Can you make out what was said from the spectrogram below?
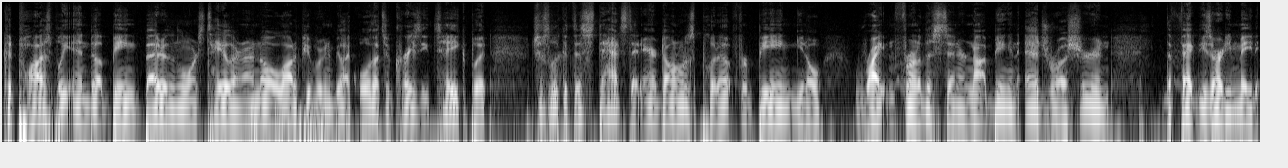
could possibly end up being better than Lawrence Taylor. And I know a lot of people are going to be like, well, that's a crazy take, but just look at the stats that Aaron Donald has put up for being, you know, right in front of the center, not being an edge rusher, and the fact he's already made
